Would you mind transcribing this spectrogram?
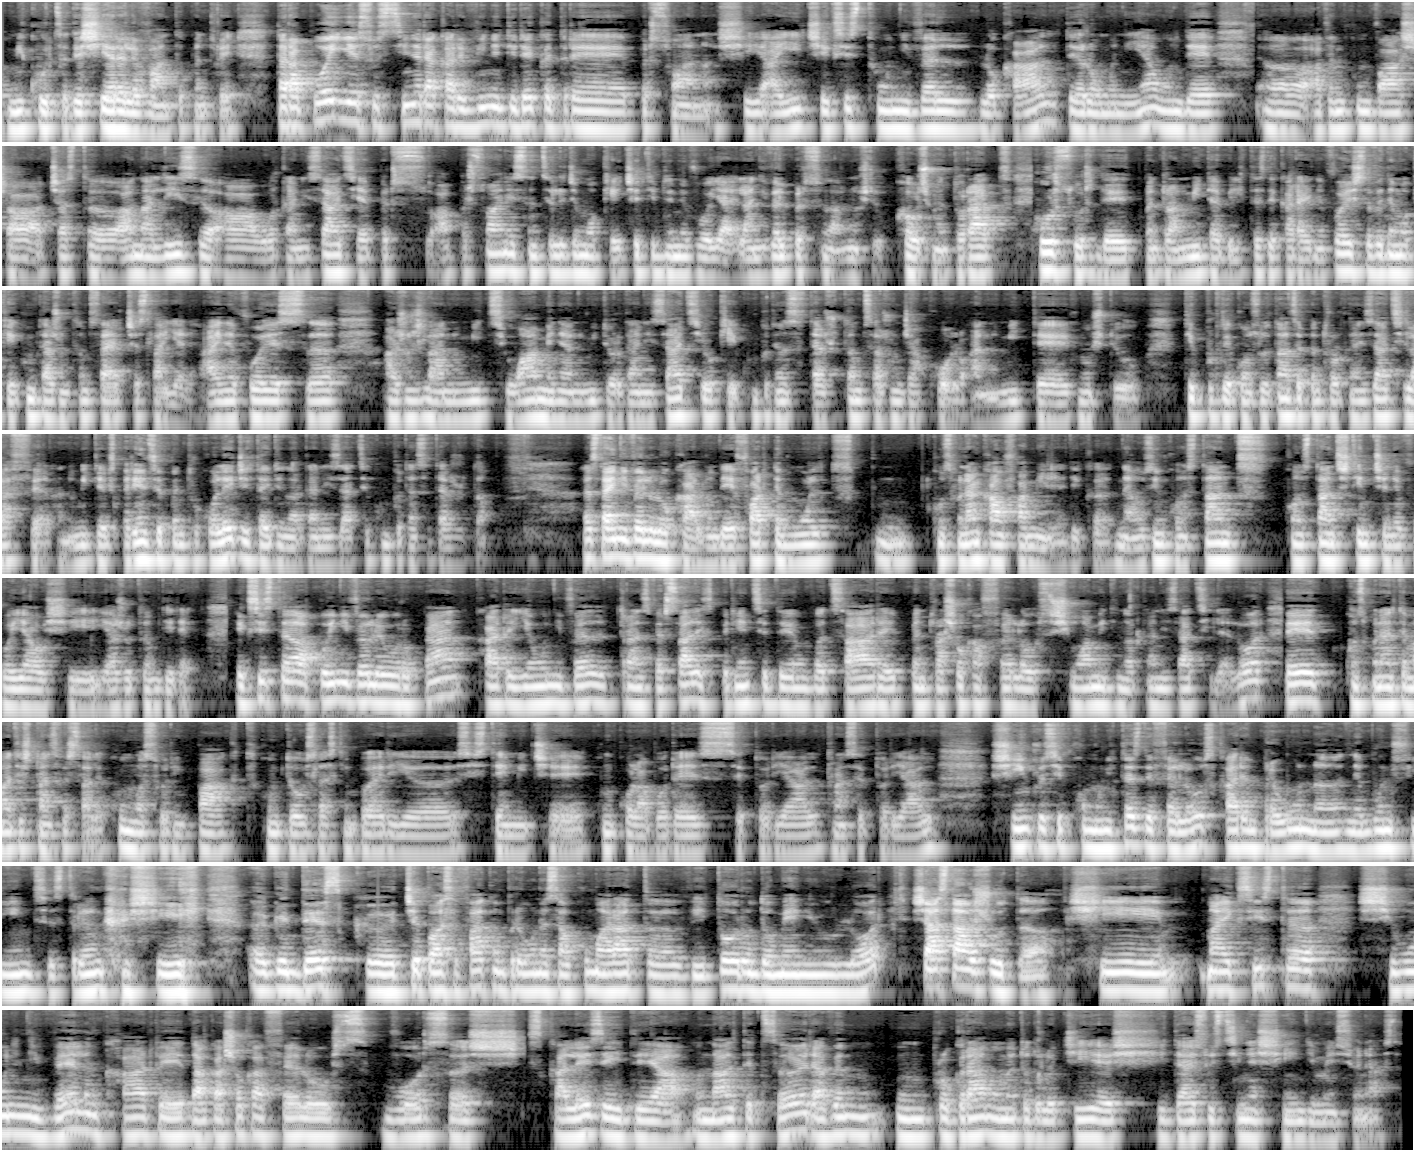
micuță, deși e relevantă pentru ei. Dar apoi e susținerea care vine direct către persoană și aici există un nivel local de România unde uh, avem cumva așa această analiză a organizației, a, perso- a persoanei să înțelegem ok, ce tip de nevoie ai la nivel personal, nu știu, coach, mentorat, cursuri de, pentru anumite abilități de care ai nevoie și să vedem ok, cum te ajutăm să ai acces la ele. Ai nevoie să ajungi la anumiți oameni, anumite organizații, ok, cum putem să te ajutăm să ajungi acolo, anumite, nu știu, tipuri de consultanțe pentru organizații la fel, anumite experiențe pentru colegii tăi din organizație, cum putem să te ajutăm. Asta e nivelul local, unde e foarte mult, cum spuneam, ca în familie, adică ne auzim constant, constant știm ce nevoi au și îi ajutăm direct. Există apoi nivelul european, care e un nivel transversal, experiențe de învățare pentru a șoca fellows și oameni din organizațiile lor, pe, cum spuneam, tematici transversale, cum măsori impact, cum te uiți la schimbări uh, sistemice, cum colaborezi sectorial, transsectorial și inclusiv comunități de fellows care împreună, nebun fiind, se strâng și uh, gândesc uh, ce poate să facă împreună sau cum arată viitorul în domeniul lor și asta ajută unică și mai există și un nivel în care dacă Ashoka Fellows vor să-și scaleze ideea în alte țări, avem un program, o metodologie și de a-i susține și în dimensiunea asta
